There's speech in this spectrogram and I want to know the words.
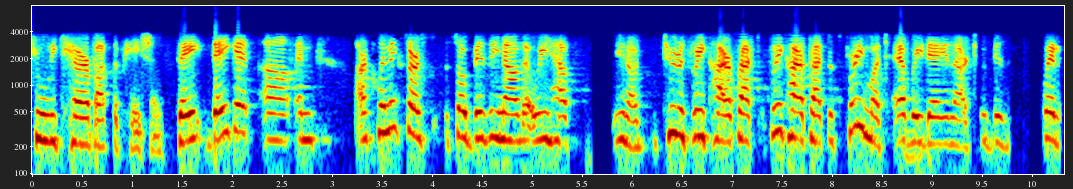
truly care about the patients. They they get uh, and our clinics are so busy now that we have you know two to three chiropractors, three chiropractors pretty much every day in our two busy clinics.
